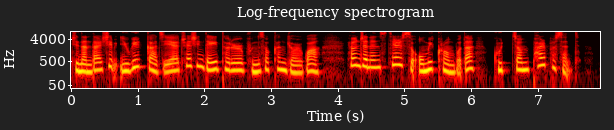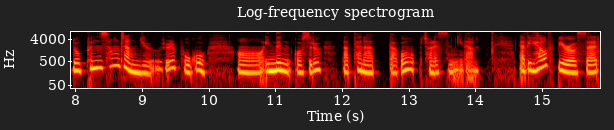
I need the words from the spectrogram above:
지난달 16일까지의 최신 데이터를 분석한 결과 현재는 스텔스 오미크론보다 9.8% 높은 성장률을 보고 어, 있는 것으로 나타났다고 전했습니다. Now, the Health Bureau said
